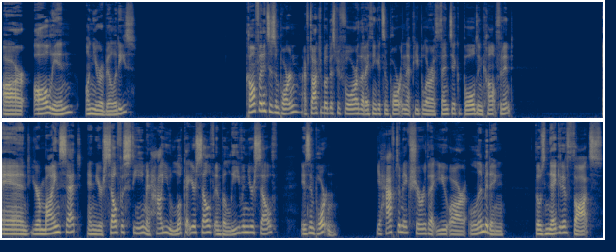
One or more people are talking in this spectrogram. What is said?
are all in on your abilities. Confidence is important. I've talked about this before that I think it's important that people are authentic, bold, and confident. And your mindset and your self esteem and how you look at yourself and believe in yourself is important. You have to make sure that you are limiting those negative thoughts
